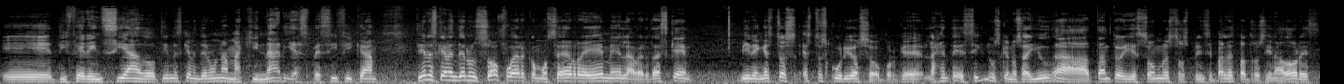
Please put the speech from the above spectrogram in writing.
eh, diferenciado, tienes que vender una maquinaria específica, tienes que vender un software como CRM, la verdad es que Miren, esto es, esto es curioso porque la gente de Signus que nos ayuda tanto y son nuestros principales patrocinadores,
